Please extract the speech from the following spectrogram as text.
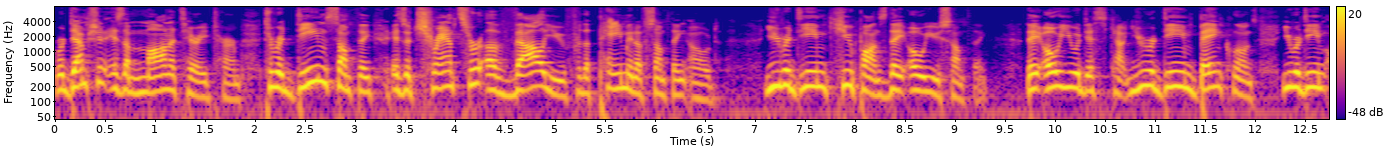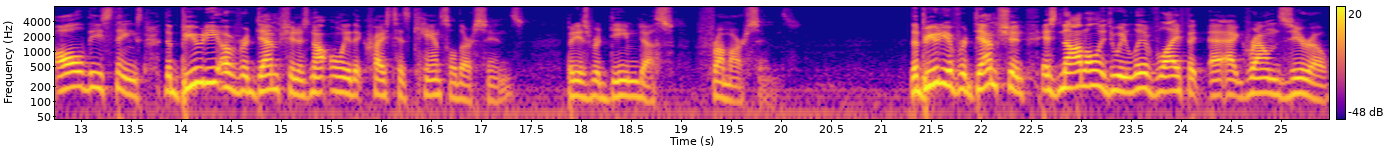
Redemption is a monetary term. To redeem something is a transfer of value for the payment of something owed. You redeem coupons, they owe you something. They owe you a discount. You redeem bank loans. You redeem all these things. The beauty of redemption is not only that Christ has canceled our sins, but he has redeemed us from our sins. The beauty of redemption is not only do we live life at, at ground zero,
